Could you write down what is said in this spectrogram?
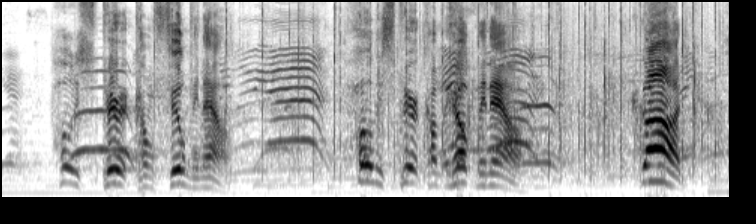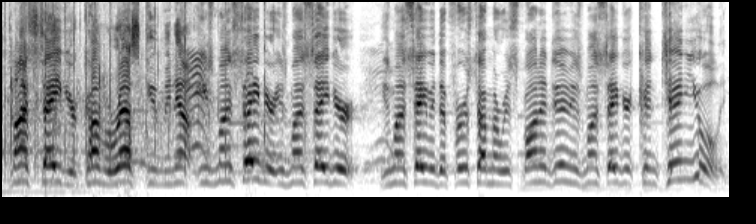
Yes. Holy Spirit, come fill me now. Yes. Holy Spirit, come help me now. God, my Savior, come rescue me now. He's my Savior. He's my Savior. He's my Savior. The first time I responded to Him, He's my Savior continually.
